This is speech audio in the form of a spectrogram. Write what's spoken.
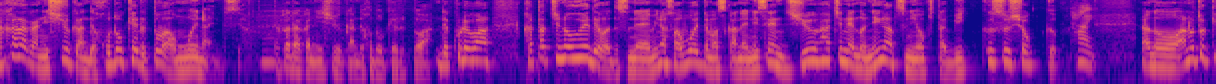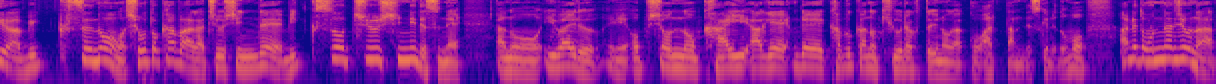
たかだか2週間でほどけるとは思えないんですよ。たかだか2週間でほどけるとは。で、これは形の上ではですね、皆さん覚えてますかね、2018年の2月に起きたビックスショック。はい。あの、あの時はビックスのショートカバーが中心で、ビックスを中心にですね、あの、いわゆる、えー、オプションの買い上げで株価の急落というのがこうあったんですけれども、あれと同じような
